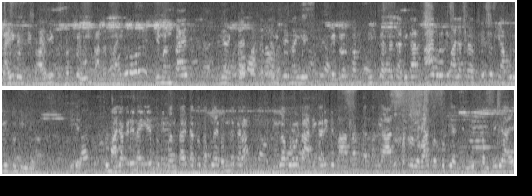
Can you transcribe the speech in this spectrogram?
काही गोष्टी भाविक फक्त होऊन चालत नाही हे म्हणतायत मी ऐकताय भाषाचा विषय नाहीये. पेट्रोल पंप सील करण्याचे अधिकार आज रोजी माझ्याकडे असते तर मी यापूर्वीच तो सील केला. ठीक आहे? तो माझ्याकडे नाहीये तुम्ही म्हणताय त्याचं सप्लाय बंद करा. जिल्हा पुरवठा अधिकारी ते पाहतात त्यांना मी आजच पत्र व्यवहार करतो की यांची लिस्ट संपलेली आहे.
